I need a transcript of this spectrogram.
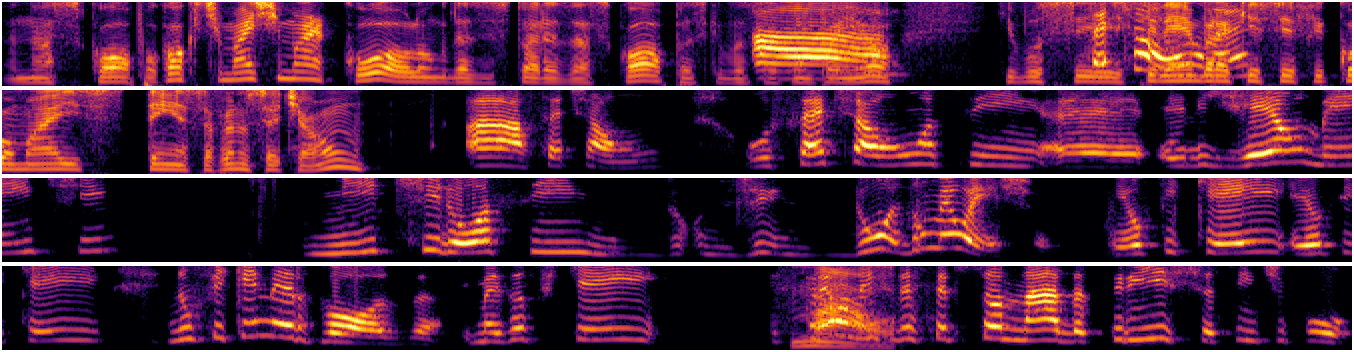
nas Copas? Qual que te mais te marcou ao longo das histórias das Copas que você ah, acompanhou? Que você se lembra né? que você ficou mais tensa? Foi no 7x1? Ah, 7x1. O 7x1, assim, é, ele realmente me tirou, assim, do, de, do, do meu eixo. Eu fiquei, eu fiquei, não fiquei nervosa, mas eu fiquei extremamente Mal. decepcionada, triste, assim, tipo,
